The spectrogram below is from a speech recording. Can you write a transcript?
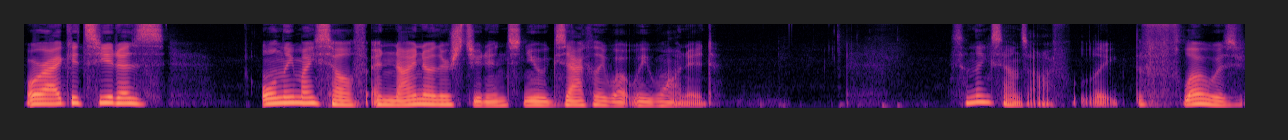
or I could see it as only myself and nine other students knew exactly what we wanted. Something sounds off. Like the flow is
